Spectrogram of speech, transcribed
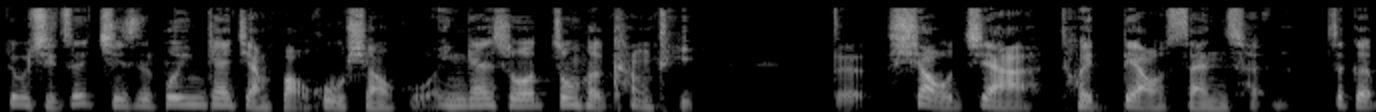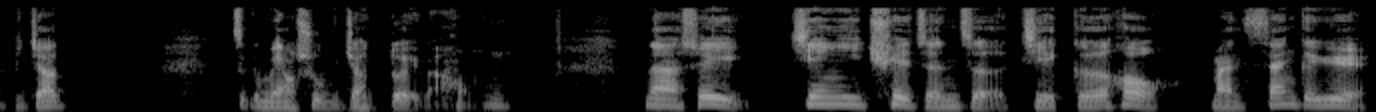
对不起，这其实不应该讲保护效果，应该说综合抗体 的效价会掉三成，这个比较这个描述比较对吧？嗯，那所以建议确诊者解隔后满三个月，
